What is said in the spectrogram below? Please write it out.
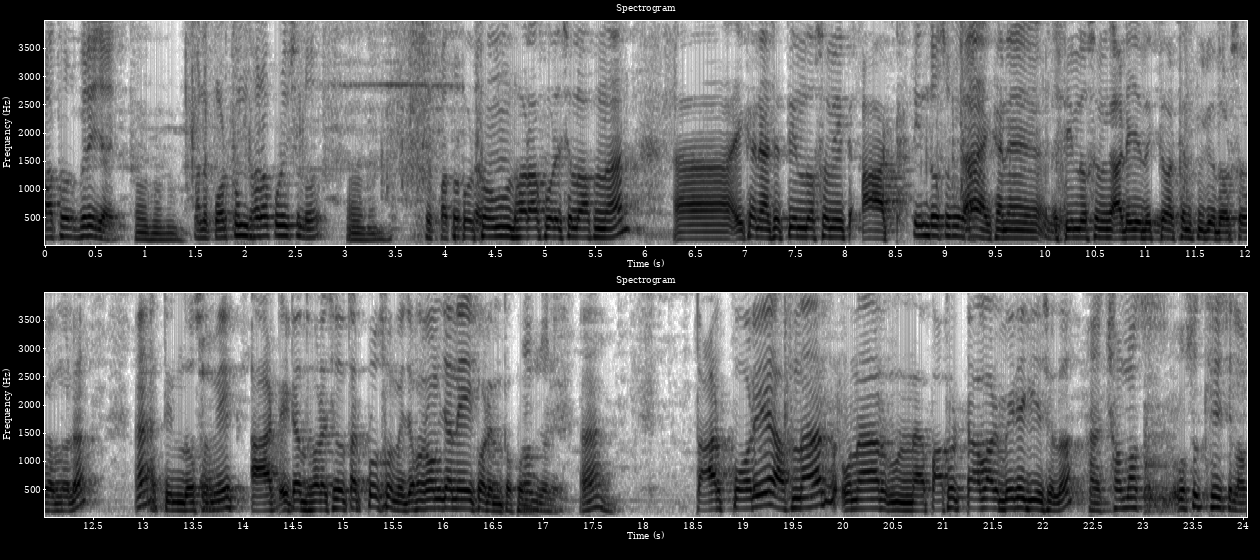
পাথর বেড়ে যায়। মানে প্রথম ধরা পড়েছিল। হুম হুম। সে পাথর প্রথম ধরা পড়েছিল আপনার এখানে আছে তিন দশমিক আট। তিন দশমিক হ্যাঁ এখানে তিন দশমিক আটে যে দেখতে পাচ্ছেন প্রিয় দর্শক আপনারা। হ্যাঁ তিন দশমিক আট এটা ধরা ছিল তার প্রথমে যখন রমজানে এই করেন তখন। রমজানে। হ্যাঁ তারপরে আপনার ওনার পাথরটা আবার বেড়ে গিয়েছিল। হ্যাঁ ছ মাস ওষুধ খেয়েছিলাম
